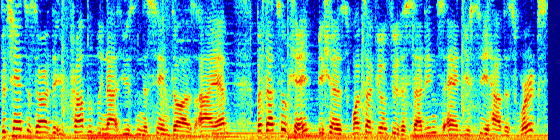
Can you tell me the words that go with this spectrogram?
The chances are that you're probably not using the same DAW as I am, but that's okay because once I go through the settings and you see how this works,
